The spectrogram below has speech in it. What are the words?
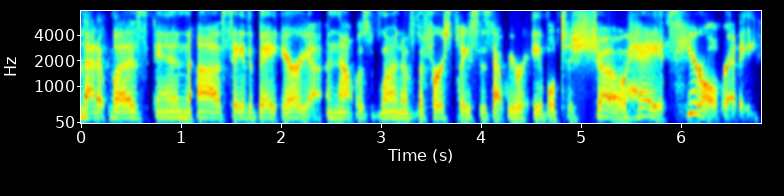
that it was in, uh, say, the Bay Area. And that was one of the first places that we were able to show, hey, it's here already.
